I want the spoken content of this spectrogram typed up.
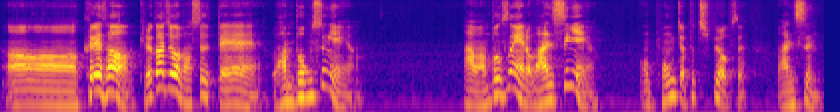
어 그래서 결과적으로 봤을 때 완봉승이에요. 아 완봉승이 아니라 완승이에요. 어, 봉자 붙일 필요 없어요. 완승.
